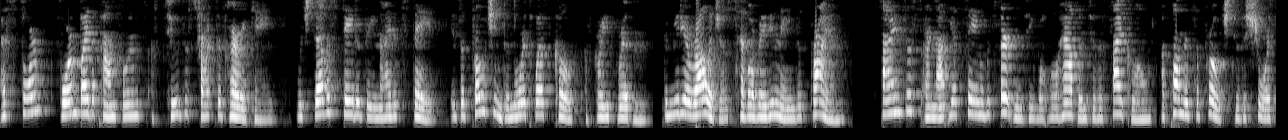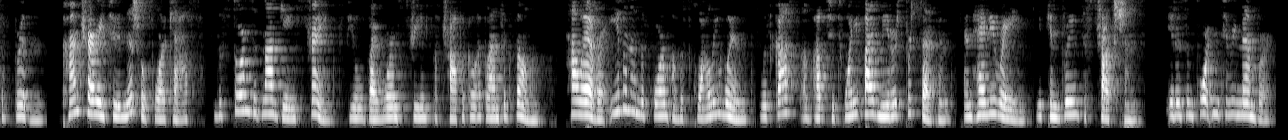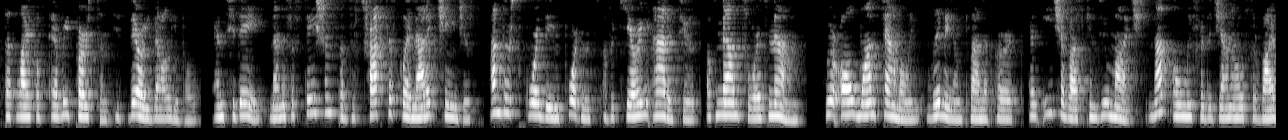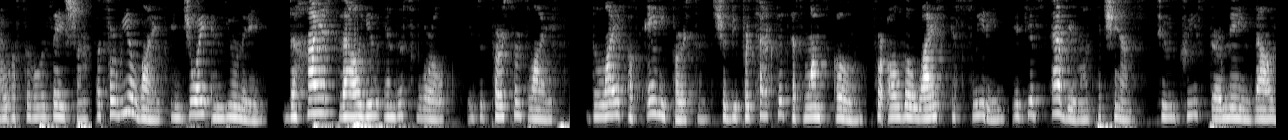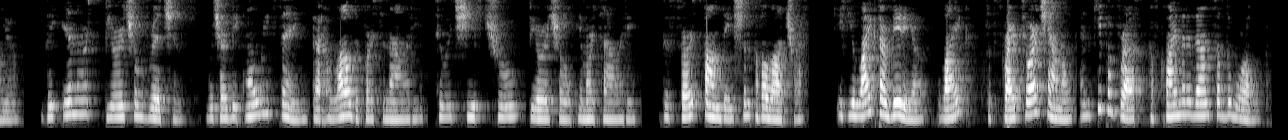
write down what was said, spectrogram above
A storm formed by the confluence of two destructive hurricanes, which devastated the United States, is approaching the northwest coast of Great Britain. The meteorologists have already named it Brian. Scientists are not yet saying with certainty what will happen to the cyclone upon its approach to the shores of Britain. Contrary to initial forecasts, the storm did not gain strength, fueled by warm streams of tropical Atlantic zones. However, even in the form of a squally wind with gusts of up to 25 meters per second and heavy rains, it can bring destruction. It is important to remember that life of every person is very valuable, and today manifestations of destructive climatic changes underscore the importance of a caring attitude of man towards man, we're all one family living on planet Earth, and each of us can do much, not only for the general survival of civilization, but for real life in joy and unity. The highest value in this world is a person's life. The life of any person should be protected as one's own, for although life is fleeting, it gives everyone a chance to increase their main value the inner spiritual riches, which are the only thing that allow the personality to achieve true spiritual immortality. The first foundation of ALLATRA. If you liked our video, like, subscribe to our channel, and keep abreast of climate events of the world.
